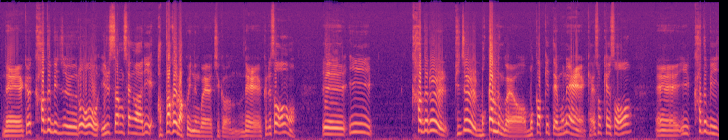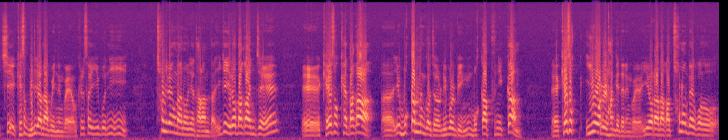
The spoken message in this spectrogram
네, 그 카드 빚으로 일상생활이 압박을 받고 있는 거예요, 지금. 네, 그래서 이, 이 카드를 빚을 못 갚는 거예요. 못 갚기 때문에 계속해서 에, 이 카드 빚이 계속 밀려나고 있는 거예요. 그래서 이분이 1200만 원에 달한다. 이게 이러다가 이제 에, 계속해다가 어, 이거 못 갚는 거죠. 리볼빙 못 갚으니까 에, 계속 2월을 하게 되는 거예요. 2월 하다가 1,500원,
